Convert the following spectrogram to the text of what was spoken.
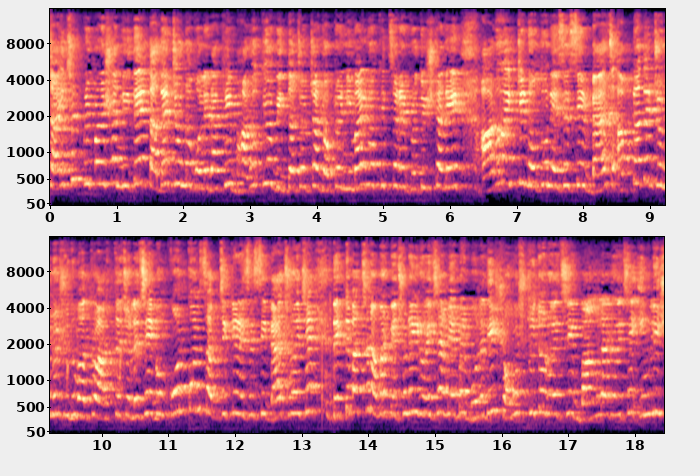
চাইছেন প্রিপারেশন নিতে তাদের জন্য বলে রাখি ভারতীয় বিদ্যাচর্চা ডক্টর নিমাই রক্ষিত স্যারের প্রতিষ্ঠানে আরও একটি নতুন এসএসসির ব্যাচ আপনাদের জন্য শুধুমাত্র আসতে চলেছে এবং কোন কোন সাবজেক্টের এসএসসি ব্যাচ রয়েছে দেখতে পাচ্ছেন আমার পেছনেই রয়েছে, আমি একবার বলে দিই, সংস্কৃত রয়েছে, বাংলা রয়েছে, ইংলিশ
